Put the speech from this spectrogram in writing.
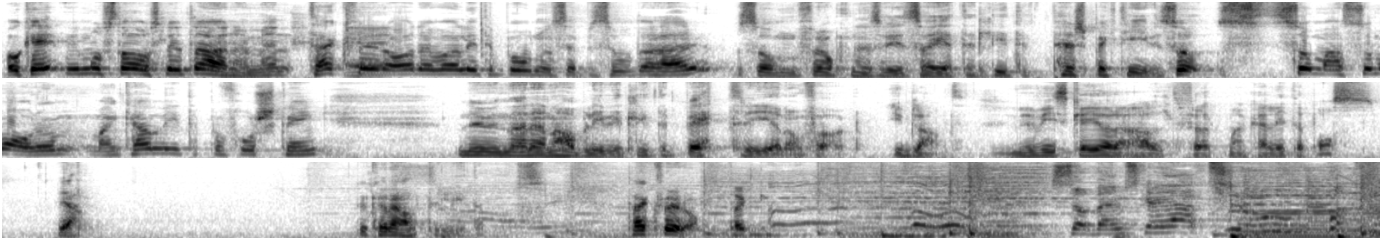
Okej, vi måste avsluta här nu, men tack för idag. Det var lite bonusepisoder här som förhoppningsvis har gett ett litet perspektiv. Så summa summarum, man kan lita på forskning nu när den har blivit lite bättre genomförd. Ibland. Men vi ska göra allt för att man kan lita på oss. Ja. Du kan alltid lita på oss. Tack för idag. Tack. Så vem ska jag tro på?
